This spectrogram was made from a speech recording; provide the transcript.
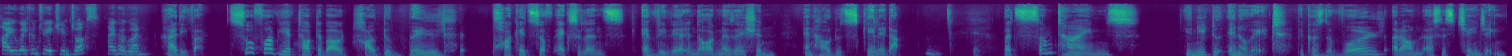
Hi, welcome to Atrium Talks. Hi, Bhagwan. Hi, Deepa. So far, we have talked about how to build pockets of excellence everywhere in the organization and how to scale it up. Hmm. But sometimes you need to innovate because the world around us is changing.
